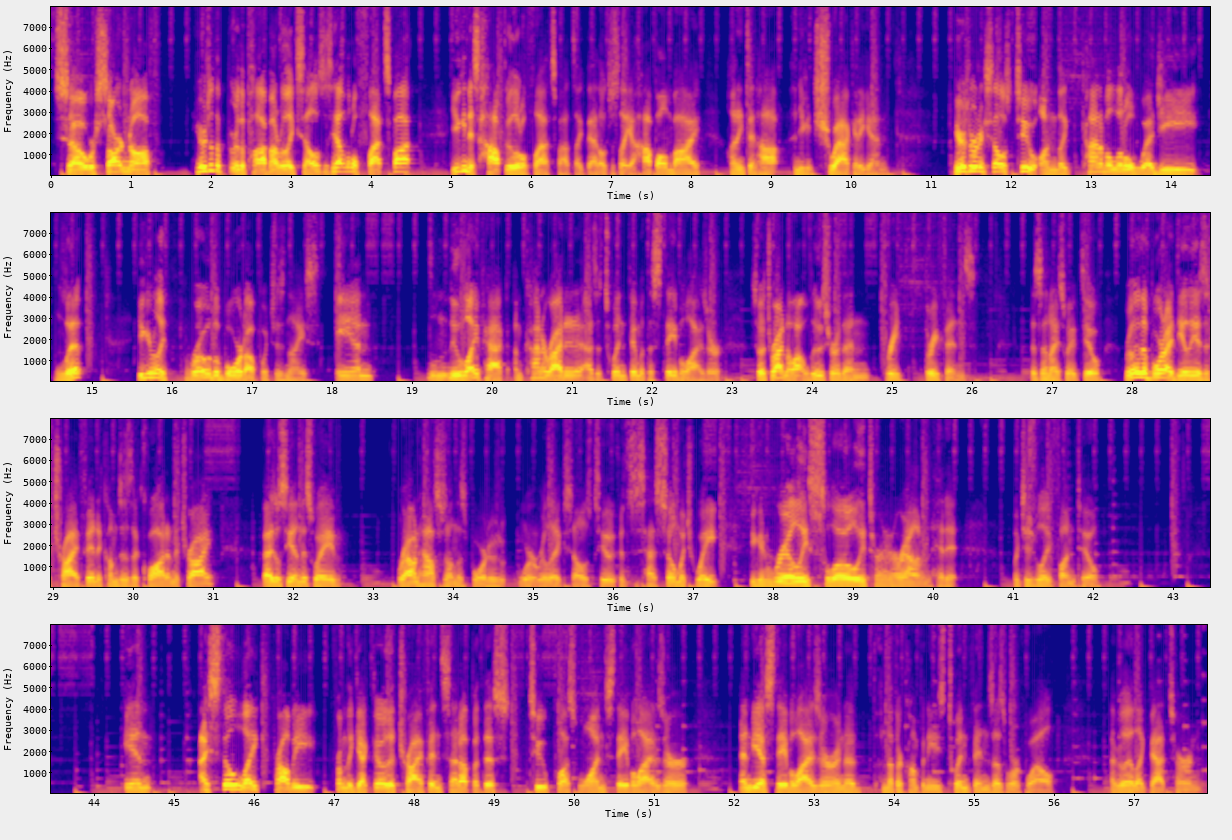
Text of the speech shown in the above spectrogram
So we're starting off Here's where the, where the pod mod really excels. Is see that little flat spot? You can just hop through little flat spots like that. It'll just let you hop on by, Huntington hop, and you can schwack it again. Here's where it excels too, on like kind of a little wedgy lip. You can really throw the board up, which is nice. And new life hack, I'm kind of riding it as a twin fin with a stabilizer. So it's riding a lot looser than three, three fins. This is a nice wave too. Really the board ideally is a tri fin. It comes as a quad and a tri. But as you'll see on this wave, roundhouse is on this board is where it really excels too because this has so much weight. You can really slowly turn it around and hit it, which is really fun too. And I still like probably from the get-go the tri-fin setup, but this two plus one stabilizer, NVS stabilizer and a, another company's twin fins does work well. I really like that turn.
